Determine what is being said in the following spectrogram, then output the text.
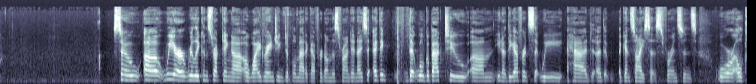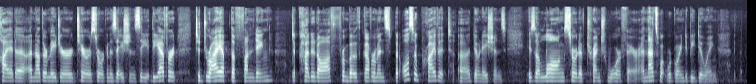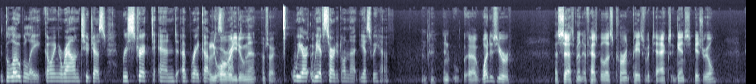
So uh, we are really constructing a, a wide-ranging diplomatic effort on this front, and I think that we'll go back to um, you know the efforts that we had uh, against ISIS, for instance, or Al Qaeda and other major terrorist organizations. The the effort to dry up the funding, to cut it off from both governments but also private uh, donations, is a long sort of trench warfare, and that's what we're going to be doing globally, going around to just restrict and uh, break up. Are you disrupt. already doing that? I'm sorry. We are, we have started on that. Yes, we have. Okay. And uh, what is your assessment of Hezbollah's current pace of attacks against Israel?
